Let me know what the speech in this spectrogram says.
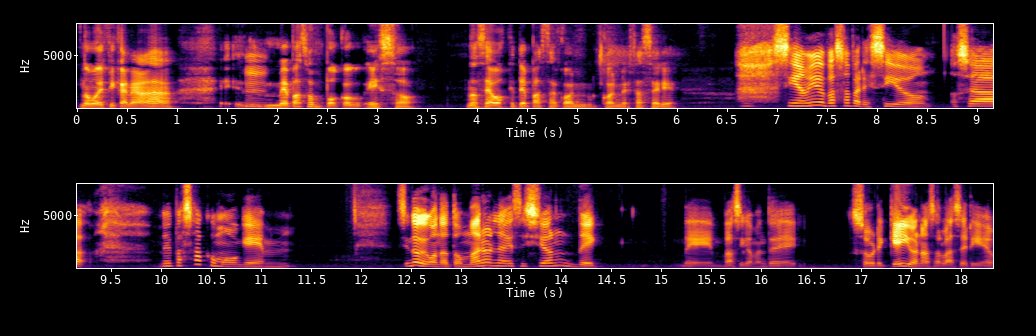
no modifica nada, eh, Mm. me pasa un poco eso. No sé a vos qué te pasa con, con esta serie. Sí, a mí me pasa parecido. O sea, me pasa como que. mm, Siento que cuando tomaron la decisión de. de básicamente. sobre qué iban a hacer la serie.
